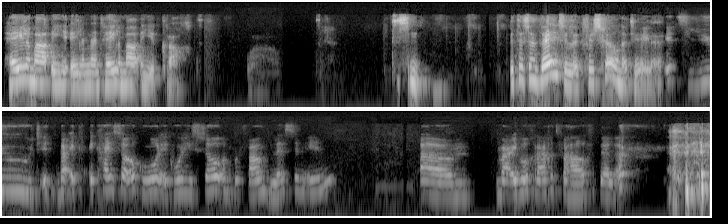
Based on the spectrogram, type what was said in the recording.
Helemaal in je element, helemaal in je kracht. Het is een, het is een wezenlijk verschil natuurlijk. It- It's huge. Maar ik, ik ga je zo ook horen. Ik hoor hier zo een profound lesson in. Ehm, maar ik wil graag het verhaal vertellen.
